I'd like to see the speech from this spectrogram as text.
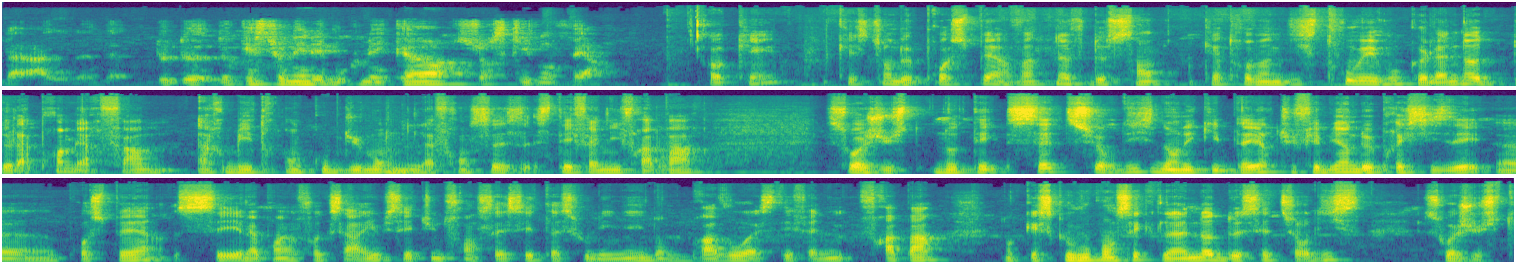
bah, de, de questionner les bookmakers sur ce qu'ils vont faire. Ok. Question de Prosper 29 290. Trouvez-vous que la note de la première femme arbitre en Coupe du Monde, la française Stéphanie Frappard, soit juste notée 7 sur 10 dans l'équipe D'ailleurs, tu fais bien de préciser, euh, Prosper, c'est la première fois que ça arrive, c'est une française, c'est à souligner. Donc bravo à Stéphanie Frappard. Donc est-ce que vous pensez que la note de 7 sur 10 soit juste?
